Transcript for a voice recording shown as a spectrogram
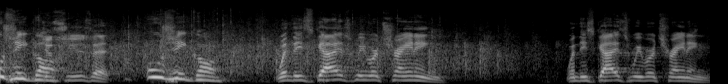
użyj go, Just use it. użyj go. When these guys we were training, when these guys we were training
